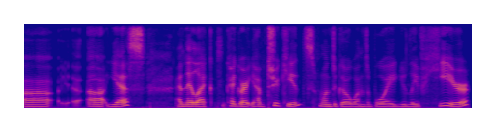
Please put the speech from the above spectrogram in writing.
uh, uh, yes." And they're like, okay, great, you have two kids, one's a girl, one's a boy, you live here,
